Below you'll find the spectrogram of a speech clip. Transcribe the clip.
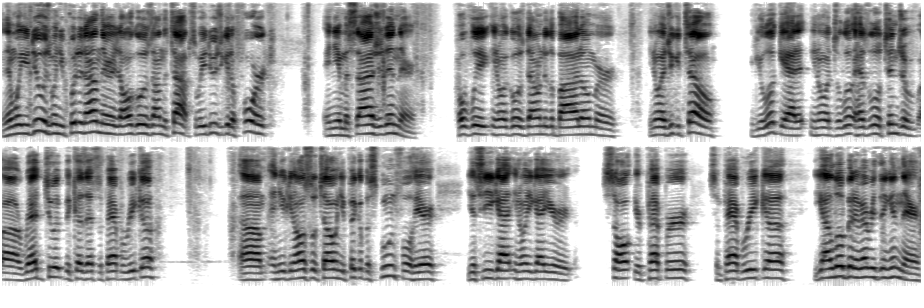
And then what you do is when you put it on there, it all goes on the top. So what you do is you get a fork and you massage it in there. Hopefully, you know, it goes down to the bottom or you know, as you can tell, if you look at it, you know, it's a little it has a little tinge of uh, red to it because that's the paprika. Um, and you can also tell when you pick up a spoonful here, you see you got, you know, you got your salt, your pepper, some paprika. You got a little bit of everything in there.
